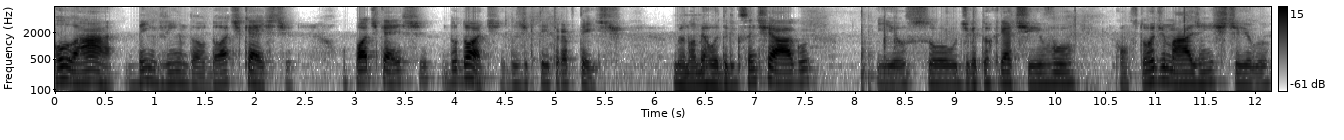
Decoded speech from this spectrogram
Olá, bem-vindo ao Dotcast, o podcast do Dot, do Dictator of Taste. Meu nome é Rodrigo Santiago e eu sou diretor criativo, consultor de imagem e estilo,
